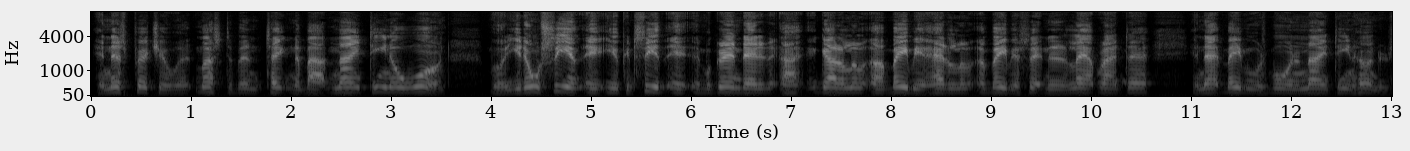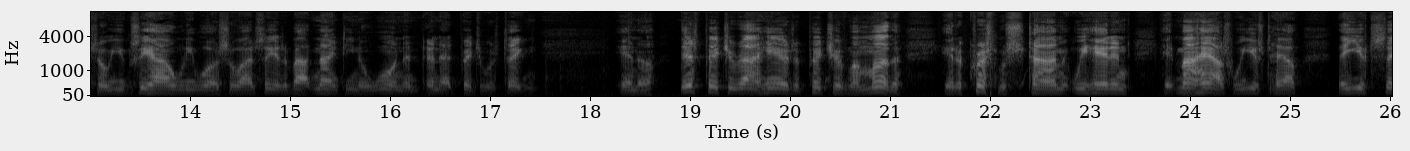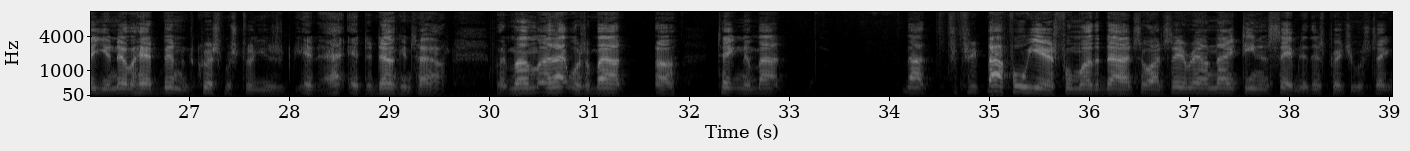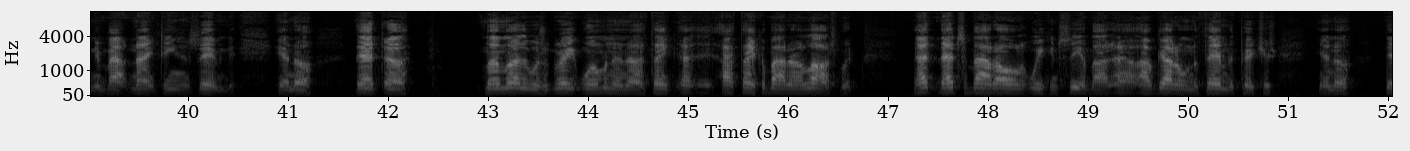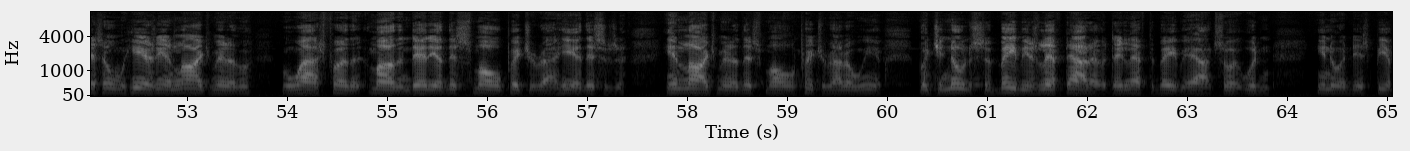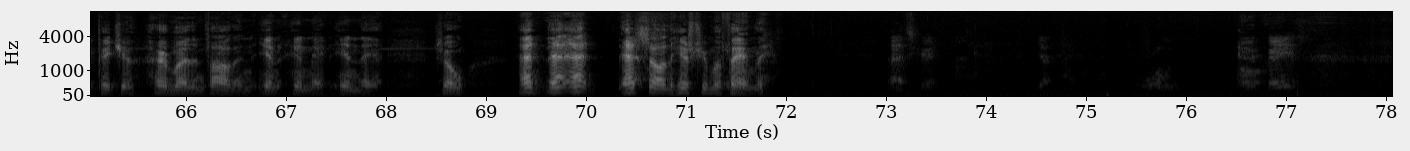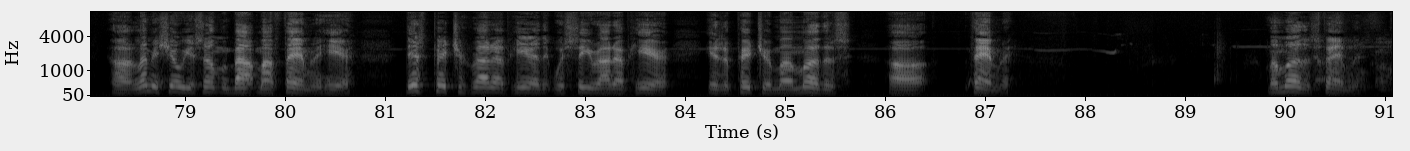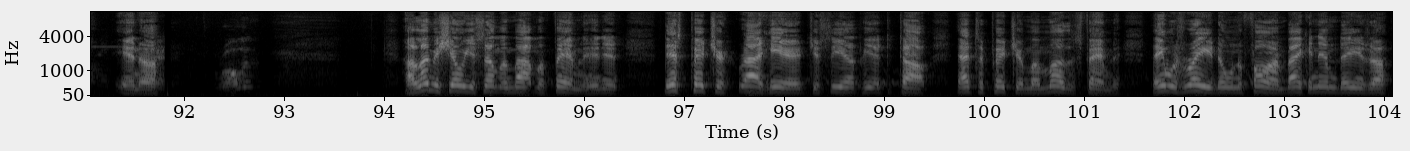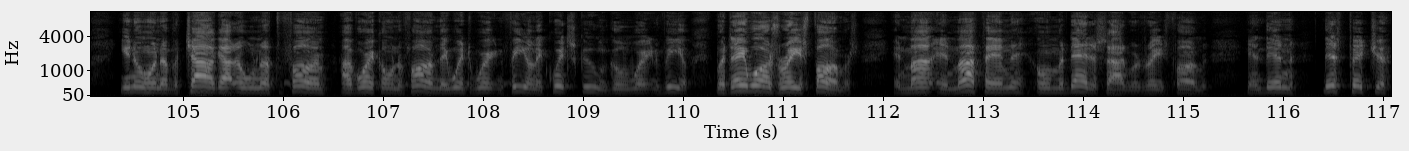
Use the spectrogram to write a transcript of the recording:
and this picture must have been taken about 1901. Well, you don't see you can see it, my granddaddy uh, got a little a baby. Had a little a baby sitting in his lap right there, and that baby was born in 1900. So you can see how old he was. So I'd say it's about 1901, and, and that picture was taken. And uh, this picture right here is a picture of my mother at a Christmas time that we had in at my house. We used to have. They used to say you never had been to Christmas till you was at, at the Duncan's house, but my that was about uh, taking about about about four years before mother died, so I'd say around 1970. This picture was taken about 1970, and uh, that uh, my mother was a great woman, and I think I, I think about her a lot. But that that's about all that we can see about uh, I've got on the family pictures, and uh, this over here is the enlargement of my wife's father, mother and daddy. This small picture right here. This is an enlargement of this small picture right over here. But you notice the baby is left out of it. They left the baby out so it wouldn't you know, it'd just be a picture of her mother and father in, in, in that. In that. So that, that, that, that's all the history of my family. That's great. Yeah. Okay. Uh, let me show you something about my family here. This picture right up here that we see right up here is a picture of my mother's uh, family. My mother's family. And uh, uh, let me show you something about my family. And this picture right here that you see up here at the top, that's a picture of my mother's family. They was raised on the farm. Back in them days, uh, you know, when a child got old enough to farm, I work on the farm, they went to work in the field. They quit school and go to work in the field. But they was raised farmers. And my, and my family on my daddy's side was raised farmers. And then this picture,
